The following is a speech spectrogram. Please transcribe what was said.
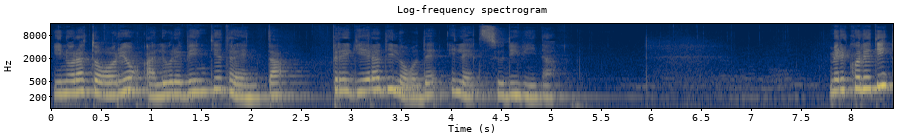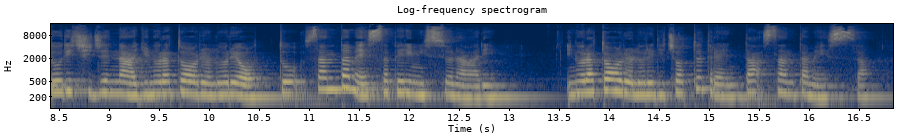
In oratorio alle ore 20.30, preghiera di lode e lezio divina. Mercoledì 12 gennaio, in oratorio alle ore 8, Santa Messa per i missionari. In oratorio alle ore 18.30, Santa Messa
